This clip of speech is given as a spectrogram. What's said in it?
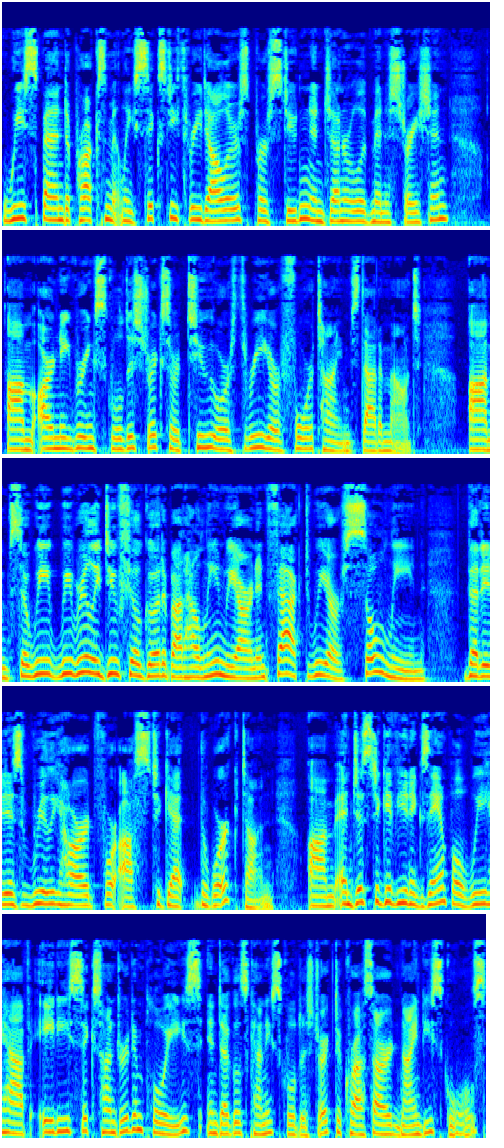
we spend approximately $63 per student in general administration. Um, our neighboring school districts are two or three or four times that amount. Um, so we, we really do feel good about how lean we are. And in fact, we are so lean that it is really hard for us to get the work done. Um, and just to give you an example, we have 8,600 employees in Douglas County School District across our 90 schools.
